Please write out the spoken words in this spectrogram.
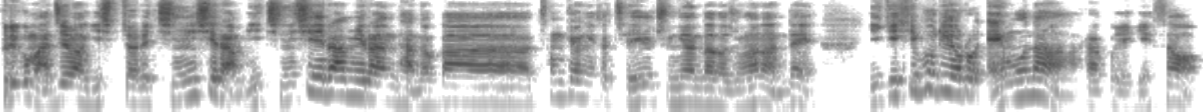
그리고 마지막 20절에 진실함. 이 진실함이라는 단어가 성경에서 제일 중요한 단어 중 하나인데 이게 히브리어로 에무나라고 얘기해서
